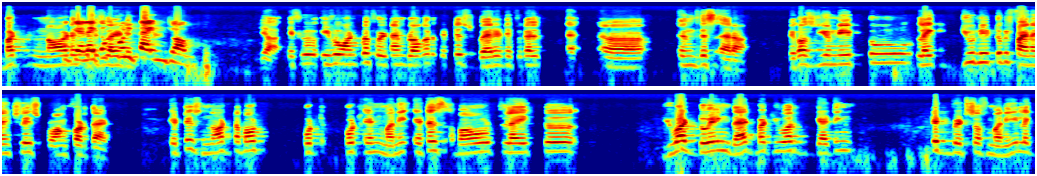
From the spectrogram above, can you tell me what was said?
But nowadays Okay, like a full time job. yeah if you if you want to be a full-time blogger it is very difficult uh, in this era because you need to like you need to be financially strong for that it is not about put put in money it is about like uh, you are doing that but you are getting tidbits of money like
